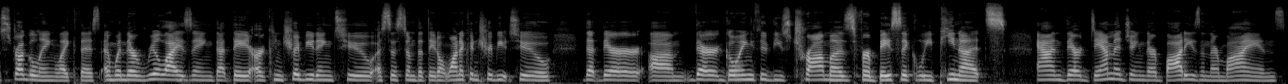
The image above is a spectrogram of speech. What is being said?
struggling like this and when they're realizing that they are contributing to a system that they don't want to contribute to that they're um, they're going through these traumas for basically peanuts and they're damaging their bodies and their minds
